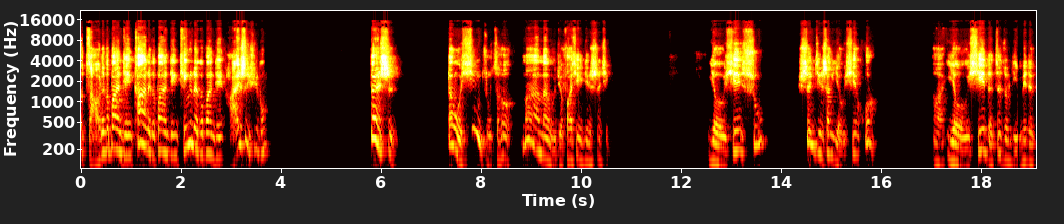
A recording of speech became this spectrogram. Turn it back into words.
我找了个半天，看了个半天，听了个半天，还是虚空。但是，当我信主之后，慢慢我就发现一件事情：有些书，圣经上有些话，啊，有些的这种里面的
